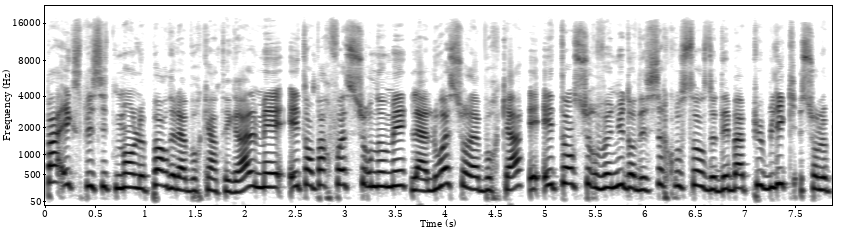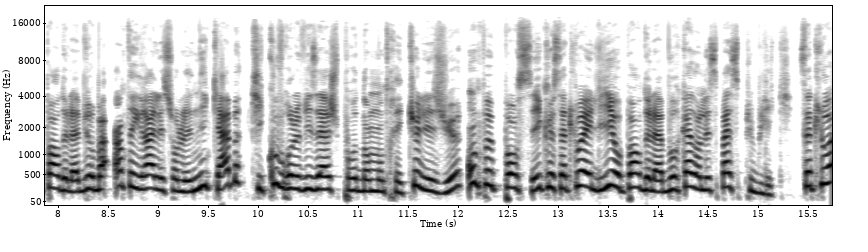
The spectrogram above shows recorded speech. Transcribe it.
pas explicitement le port de la burqa intégrale, mais étant parfois surnommée la loi sur la burqa et étant survenue dans des circonstances de débat public sur le port de la burqa intégrale et sur le niqab, qui couvre le visage pour n'en montrer que les yeux, on peut penser que cette loi est liée au port de la burqa dans l'espace public. Cette loi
